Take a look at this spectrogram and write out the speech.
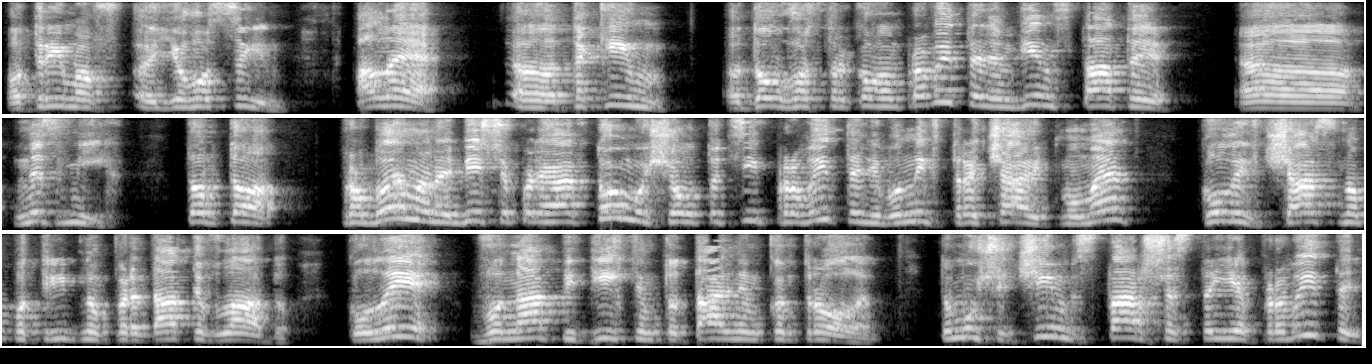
отримав е, його син. Але е, таким довгостроковим правителем він стати е, не зміг. Тобто, проблема найбільше полягає в тому, що от ці правителі вони втрачають момент, коли вчасно потрібно передати владу, коли вона під їхнім тотальним контролем. Тому що чим старше стає правитель,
